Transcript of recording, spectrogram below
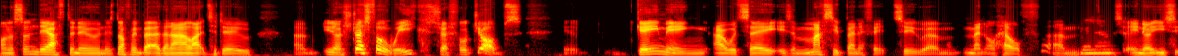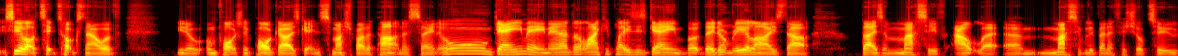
on a Sunday afternoon, there's nothing better than I like to do. Um, you know, stressful week, stressful jobs. Gaming, I would say, is a massive benefit to um, mental health. Um, yeah. so, you know, you see a lot of TikToks now of, you know, unfortunately, poor guys getting smashed by the partners saying, "Oh, gaming, I don't like he plays his game," but they don't realize that that is a massive outlet, um, massively beneficial to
